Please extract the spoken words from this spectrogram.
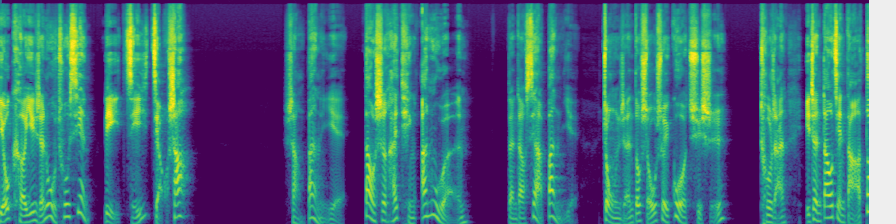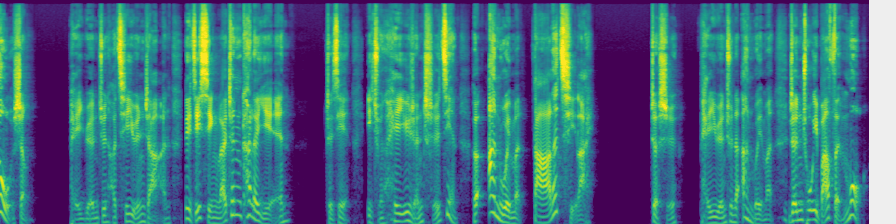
有可疑人物出现，立即绞杀。上半夜倒是还挺安稳，等到下半夜，众人都熟睡过去时，突然一阵刀剑打斗声。裴元君和戚云染立即醒来，睁开了眼，只见一群黑衣人持剑和暗卫们打了起来。这时，裴元君的暗卫们扔出一把粉末，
